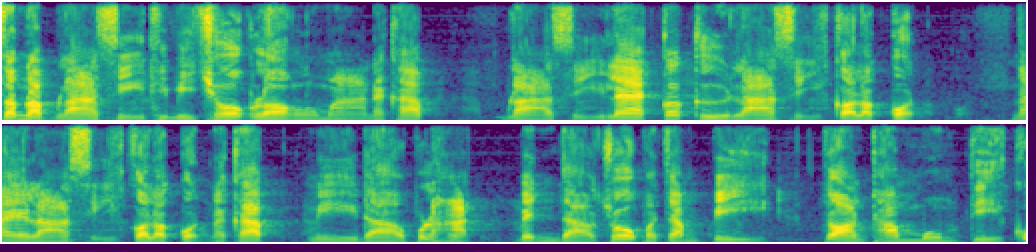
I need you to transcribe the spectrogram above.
สำหรับราศีที่มีโชครองลงมานะครับ ราศีแรกก็คือราศีกรกฎ ในราศีกรกฎนะครับ มีดาวพฤหัสเป็นดาวโชคประจำปี จรทำมุมตีโก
